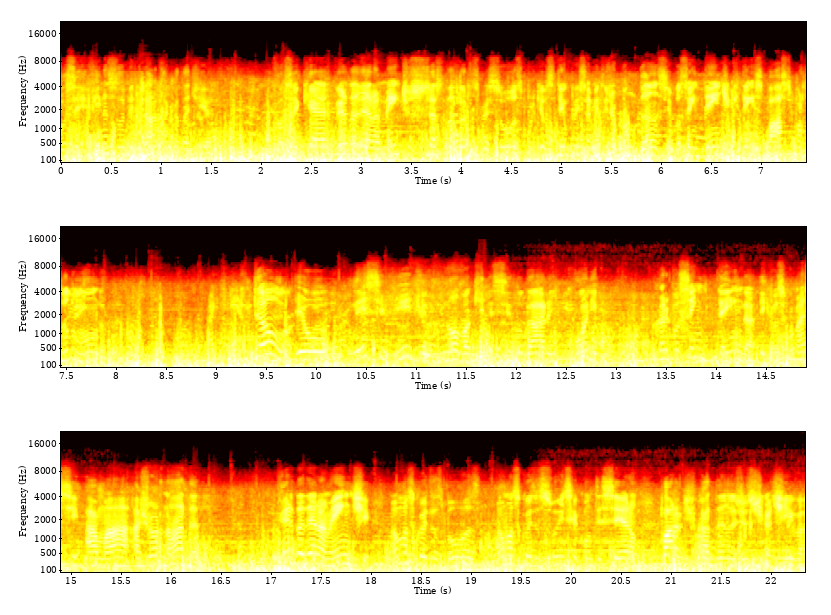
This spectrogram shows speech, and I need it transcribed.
Você refina suas habilidades a cada dia. Você quer verdadeiramente o sucesso das outras pessoas porque você tem um pensamento de abundância, você entende que tem espaço para todo mundo. Eu, nesse vídeo, de novo aqui nesse lugar icônico, eu quero que você entenda e que você comece a amar a jornada. Verdadeiramente, ama as coisas boas, ama as coisas ruins que aconteceram, para de ficar dando justificativa,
